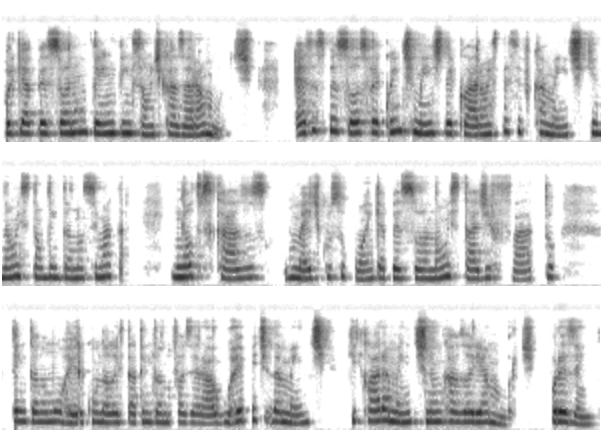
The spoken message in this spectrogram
porque a pessoa não tem intenção de causar a morte. Essas pessoas frequentemente declaram especificamente que não estão tentando se matar. Em outros casos, o médico supõe que a pessoa não está de fato tentando morrer quando ela está tentando fazer algo repetidamente que claramente não causaria morte. Por exemplo,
